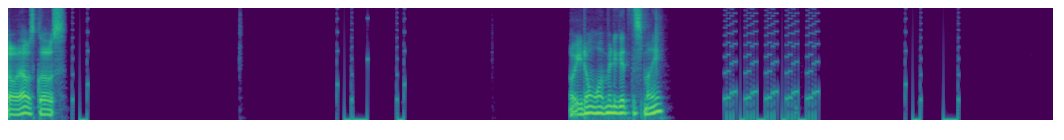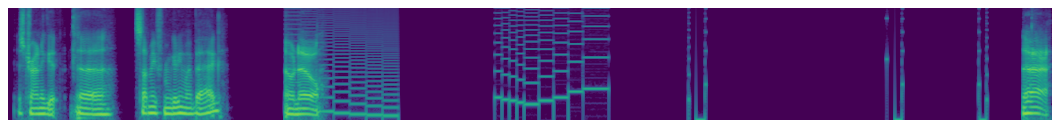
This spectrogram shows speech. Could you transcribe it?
Oh, that was close. Oh, you don't want me to get this money? Just trying to get, uh, stop me from getting my bag? Oh no. Ah.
